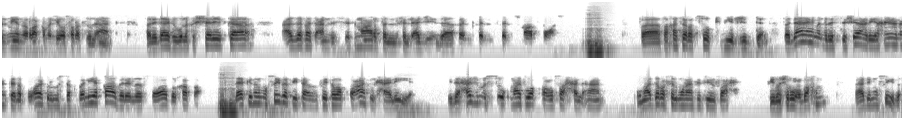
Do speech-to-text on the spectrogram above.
من الرقم اللي وصلت له الآن. فلذلك يقول لك الشركة عزفت عن الاستثمار في, في الأجهزة في, في, في السمارت فونز. فخسرت سوق كبير جدا. فدائما الاستشاري أحيانا تنبؤاته المستقبلية قابله للصواب والخطأ. لكن المصيبة في في توقعاته الحالية. إذا حجم السوق ما توقعه صح الآن وما درس المنافسين صح في مشروع ضخم فهذه مصيبة.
